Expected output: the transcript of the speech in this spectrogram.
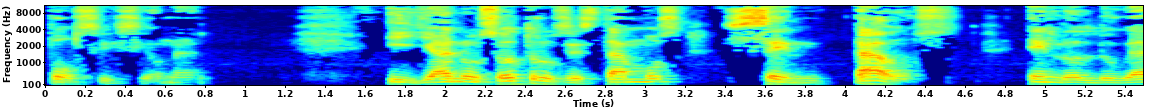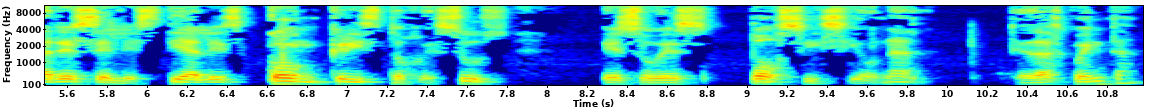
posicional. Y ya nosotros estamos sentados en los lugares celestiales con Cristo Jesús, eso es posicional. ¿Te das cuenta?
